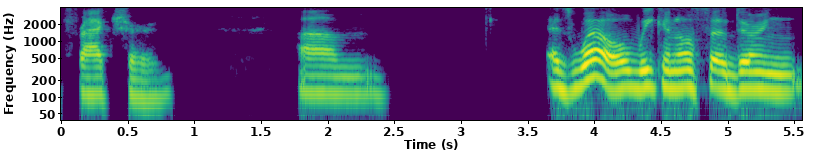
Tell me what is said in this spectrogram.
fractured. Um, as well, we can also, during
